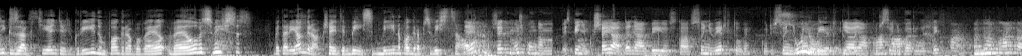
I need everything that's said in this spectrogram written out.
Zigzag ķieģeļu grīdu un pagraba vēl, vēlves visas. Bet arī agrāk šeit ir bijis vīna pagrabs viss cauri. Nē, šeit muškungam, es pieņemu, ka šajā daļā bijusi kā suņu virtuve, kur ir suņu, Suņu baroti. virtuve? Jā, jā, kur Aha. suņu baroti. Padomu laikā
